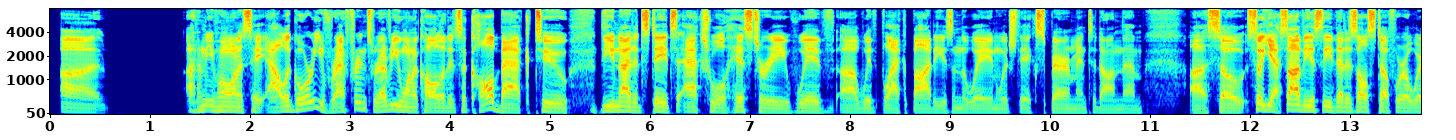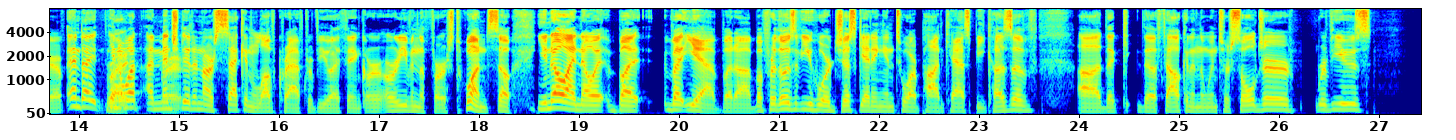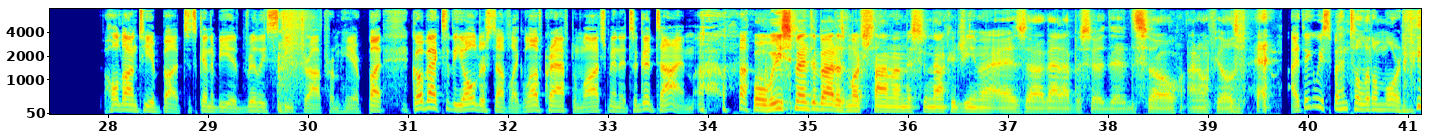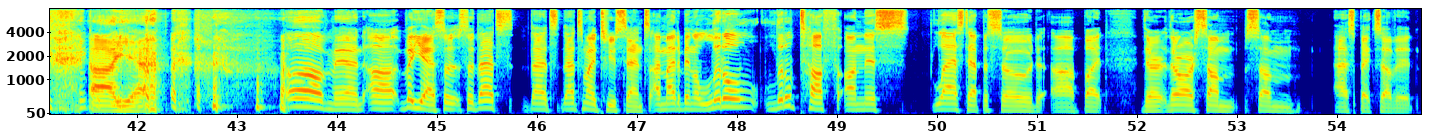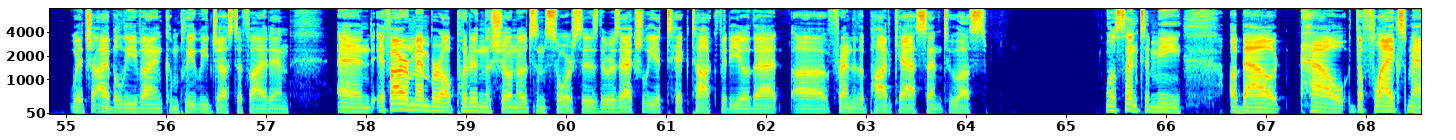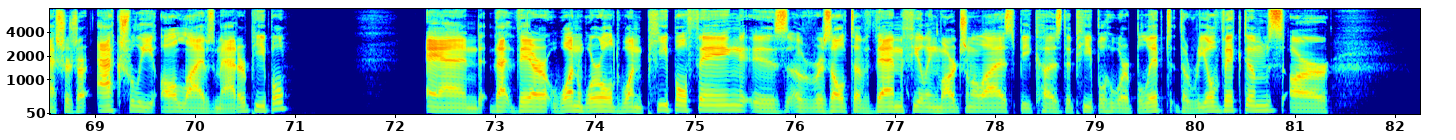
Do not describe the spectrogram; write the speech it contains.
Uh, I don't even want to say allegory, reference, whatever you want to call it. It's a callback to the United States' actual history with uh, with black bodies and the way in which they experimented on them. Uh, so so yes, obviously that is all stuff we're aware of. And I you right, know what? I mentioned right. it in our second Lovecraft review, I think, or, or even the first one. So you know I know it, but but yeah, but uh, but for those of you who are just getting into our podcast because of uh, the the Falcon and the Winter Soldier reviews, hold on to your butts. It's going to be a really steep drop from here. But go back to the older stuff like Lovecraft and Watchmen. It's a good time. well, we spent about as much time on Mr. Nakajima as uh, that episode did, so I don't feel as bad. I think we spent a little more to be frank. Uh, yeah. oh man. Uh, but yeah, so so that's that's that's my two cents. I might have been a little little tough on this last episode, uh, but there there are some some aspects of it which I believe I am completely justified in. And if I remember, I'll put it in the show notes and sources. There was actually a TikTok video that a friend of the podcast sent to us. Well, sent to me about how the flag smashers are actually all lives matter people and that their one world, one people thing is a result of them feeling marginalized because the people who were blipped, the real victims, are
